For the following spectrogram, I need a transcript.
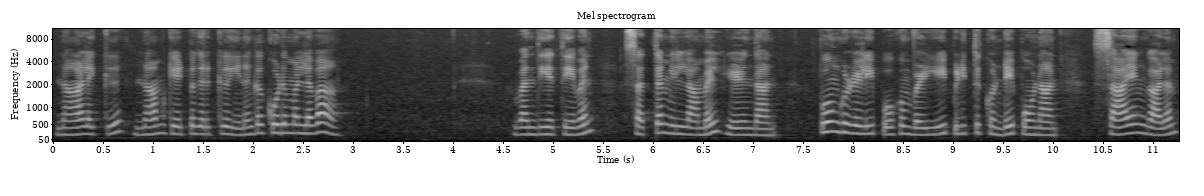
நாளைக்கு நாம் கேட்பதற்கு இணங்கக்கூடும் அல்லவா? வந்தியத்தேவன் சத்தம் இல்லாமல் எழுந்தான். பூங்குழலி போகும் வழியை பிடித்துக்கொண்டே போனான். சாயங்காலம்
